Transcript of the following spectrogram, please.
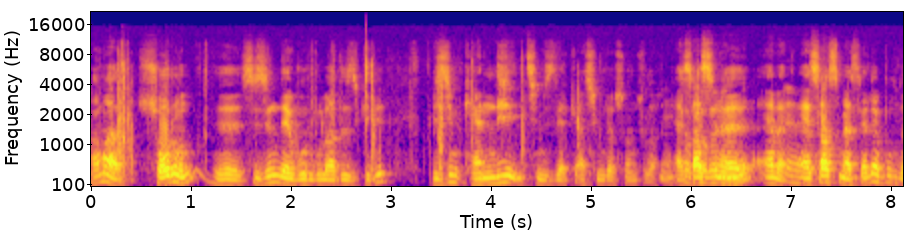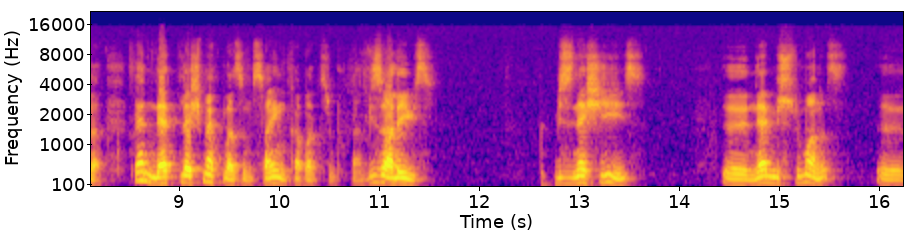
Ama sorun e, sizin de vurguladığınız gibi bizim kendi içimizdeki asimilasyoncular. Yani esas e, evet, Evet. esas mesele burada. Ben netleşmek lazım Sayın Kabakçı buradan. Biz Aleviyiz. Biz ne Şiiyiz, e, ne Müslümanız, e,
